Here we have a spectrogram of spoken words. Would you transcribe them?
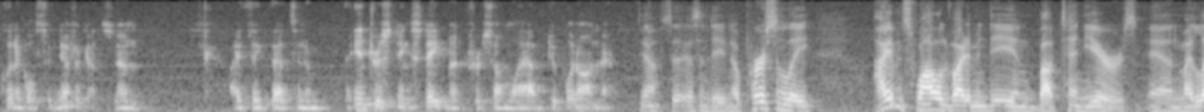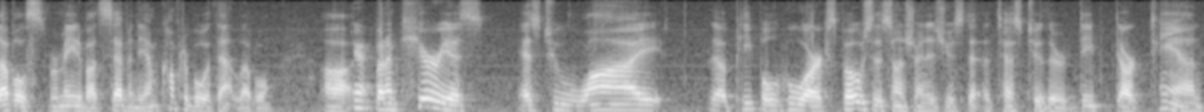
clinical significance. And I think that's an interesting statement for some lab to put on there. Yeah, so yes, indeed. Now, personally, I haven't swallowed vitamin D in about 10 years, and my levels remain about 70. I'm comfortable with that level. Uh, Yeah. But I'm curious as to why the people who are exposed to the sunshine, as you st- attest to their deep, dark tan,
